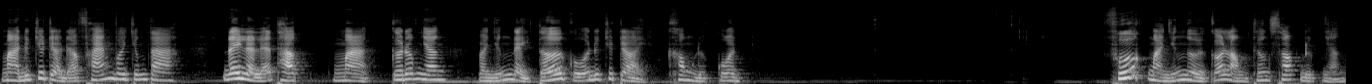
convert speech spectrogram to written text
mà Đức Chúa Trời đã phán với chúng ta. Đây là lẽ thật mà cơ đốc nhân và những đầy tớ của Đức Chúa Trời không được quên. Phước mà những người có lòng thương xót được nhận.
